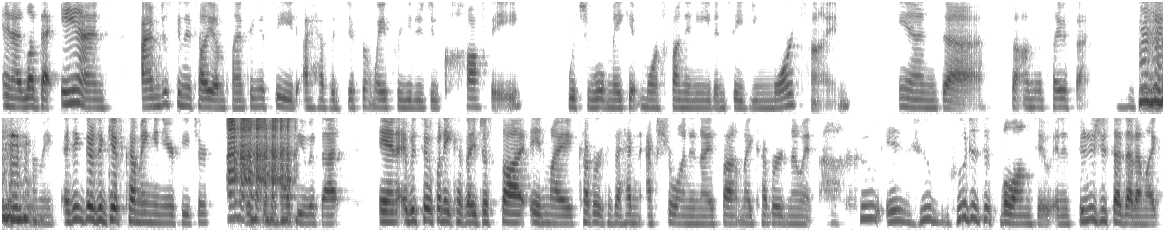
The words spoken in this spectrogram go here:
And I love that. And I'm just going to tell you, I'm planting a seed. I have a different way for you to do coffee, which will make it more fun and even save you more time. And uh, so I'm going to play with that. I think there's a gift coming in your future that's going to help you with that and it was so funny because I just saw it in my cupboard because I had an extra one and I saw it in my cupboard and I went, oh, who is who who does this belong to? And as soon as you said that, I'm like,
